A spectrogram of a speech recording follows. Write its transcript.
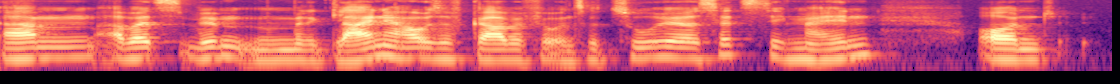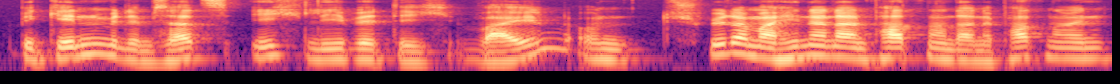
Ähm, aber jetzt eine kleine Hausaufgabe für unsere Zuhörer. Setz dich mal hin und Beginn mit dem Satz, ich liebe dich, weil und spür da mal hin an deinen Partner, an deine Partnerin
